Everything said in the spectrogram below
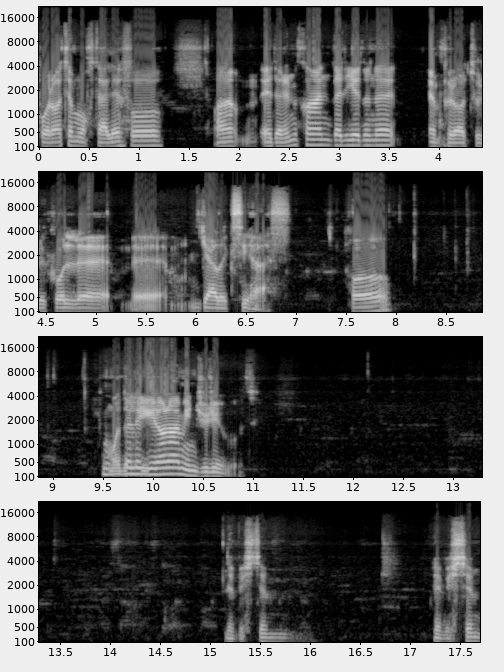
کرات مختلف رو اداره می‌کنن ولی یه دونه امپراتور کل گلکسی هست. خب؟ مدل ایران هم اینجوری بود. نوشته نوشته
